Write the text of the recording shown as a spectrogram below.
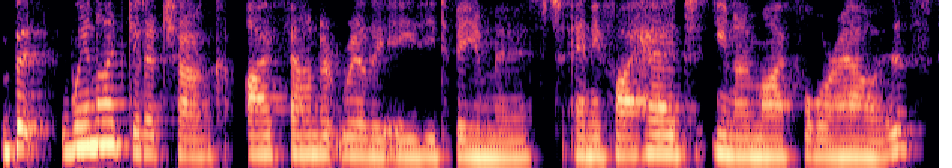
but when I'd get a chunk, I found it really easy to be immersed. And if I had, you know, my four hours,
